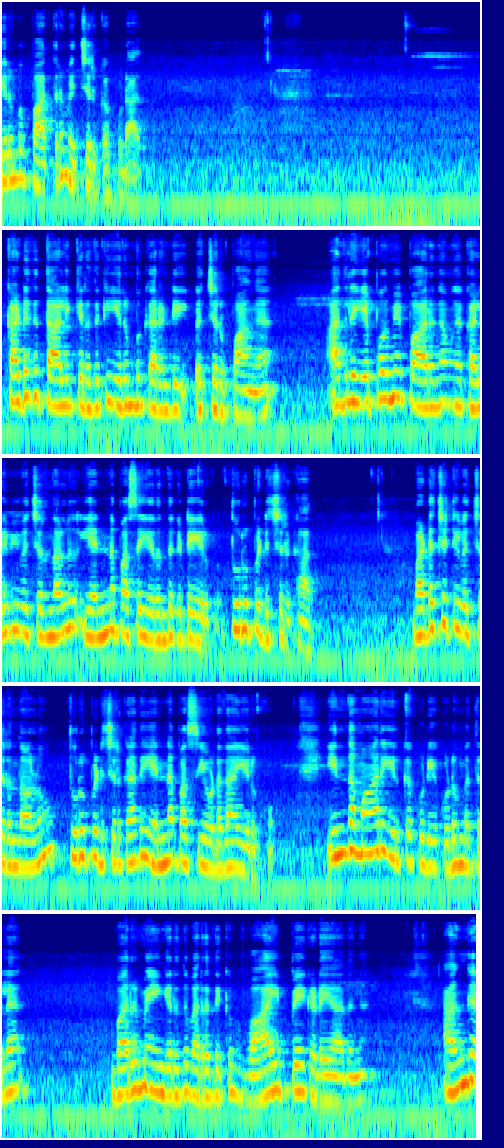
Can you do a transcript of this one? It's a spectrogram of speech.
இரும்பு பாத்திரம் வச்சுருக்கக்கூடாது கடுகு தாளிக்கிறதுக்கு இரும்பு கரண்டி வச்சுருப்பாங்க. அதில் எப்போதுமே பாருங்கள் அவங்க கழுவி வச்சுருந்தாலும் எண்ணெய் பசை இருந்துக்கிட்டே இருக்கும். துரு பிடிச்சிருக்காது வடைச்சட்டி வச்சுருந்தாலும் துரு பிடிச்சிருக்காது எண்ணெய் பசையோடு தான் இருக்கும். இந்த மாதிரி இருக்கக்கூடிய குடும்பத்தில் வறுமைங்கிறது வர்றதுக்கு வாய்ப்பே கிடையாதுங்க. அங்கே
